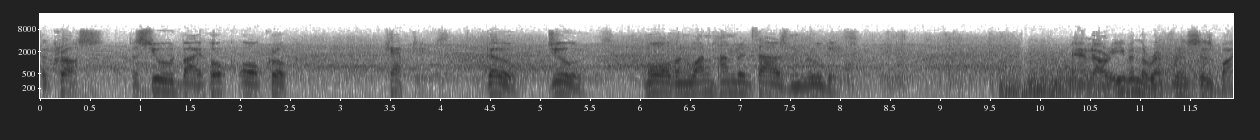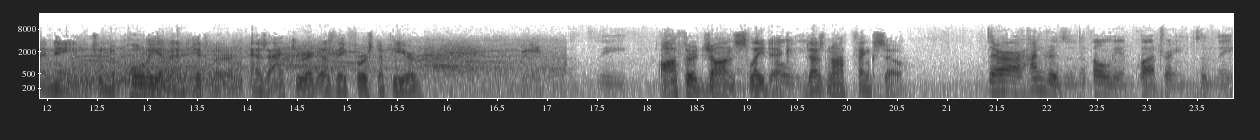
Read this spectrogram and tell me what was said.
The cross, pursued by hook or crook. Captives, gold, jewels, more than 100,000 rubies. And are even the references by name to Napoleon and Hitler as accurate as they first appear? The, Author John Sladek does not think so. there are hundreds of Napoleon quatrains in the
